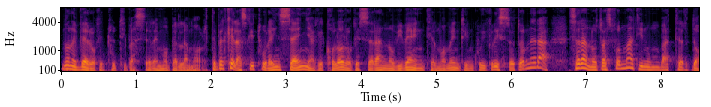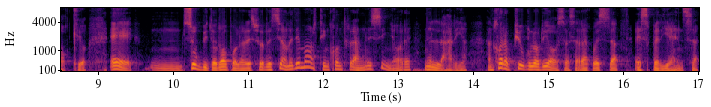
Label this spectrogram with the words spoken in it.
non è vero che tutti passeremo per la morte, perché la scrittura insegna che coloro che saranno viventi al momento in cui Cristo tornerà saranno trasformati in un batter d'occhio e mh, subito dopo la resurrezione dei morti incontreranno il Signore nell'aria. Ancora più gloriosa sarà questa esperienza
